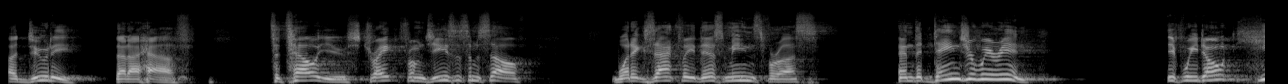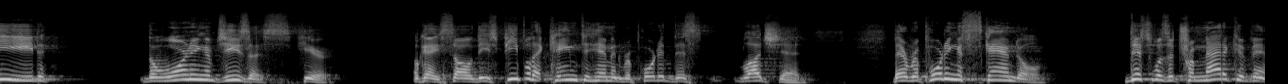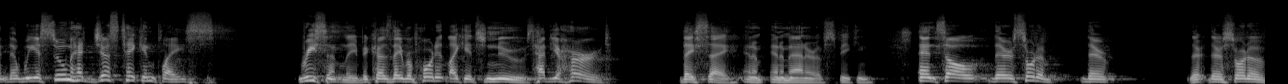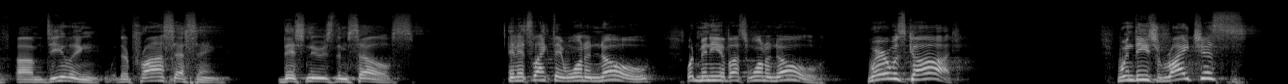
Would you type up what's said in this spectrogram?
a duty that I have to tell you straight from Jesus himself what exactly this means for us and the danger we're in if we don't heed the warning of Jesus here. Okay, so these people that came to him and reported this bloodshed, they're reporting a scandal this was a traumatic event that we assume had just taken place recently because they report it like it's news. Have you heard? They say in a, in a manner of speaking. And so they're sort of, they're, they're, they're sort of um, dealing, they're processing this news themselves. And it's like they want to know what many of us want to know. Where was God? When these righteous,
